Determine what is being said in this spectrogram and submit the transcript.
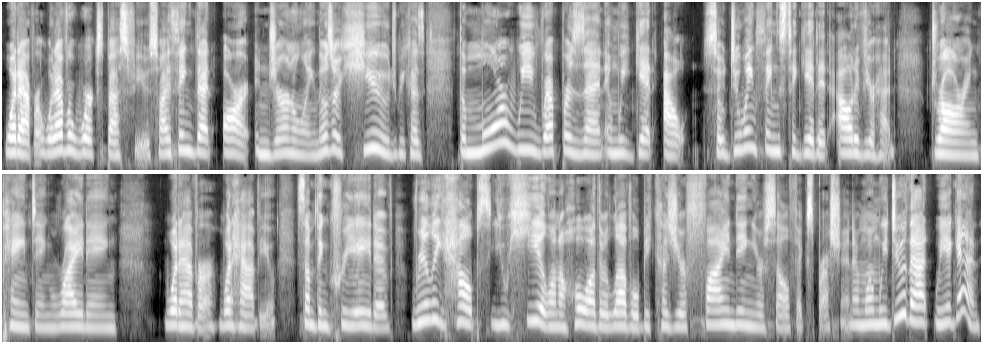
whatever, whatever works best for you. So I think that art and journaling, those are huge because the more we represent and we get out, so doing things to get it out of your head, drawing, painting, writing, whatever, what have you, something creative really helps you heal on a whole other level because you're finding your self expression. And when we do that, we again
